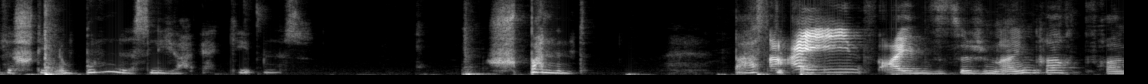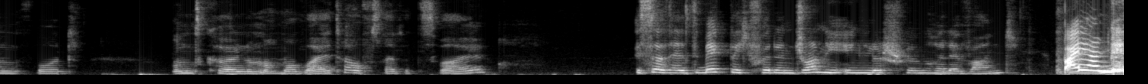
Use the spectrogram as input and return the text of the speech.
Hier steht ein Bundesliga-Ergebnis. Spannend. Basketball. 1-1 zwischen Eintracht Frankfurt und Köln. Und mach mal weiter auf Seite 2. Ist das jetzt wirklich für den Johnny English-Film relevant? Bayern Mist,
